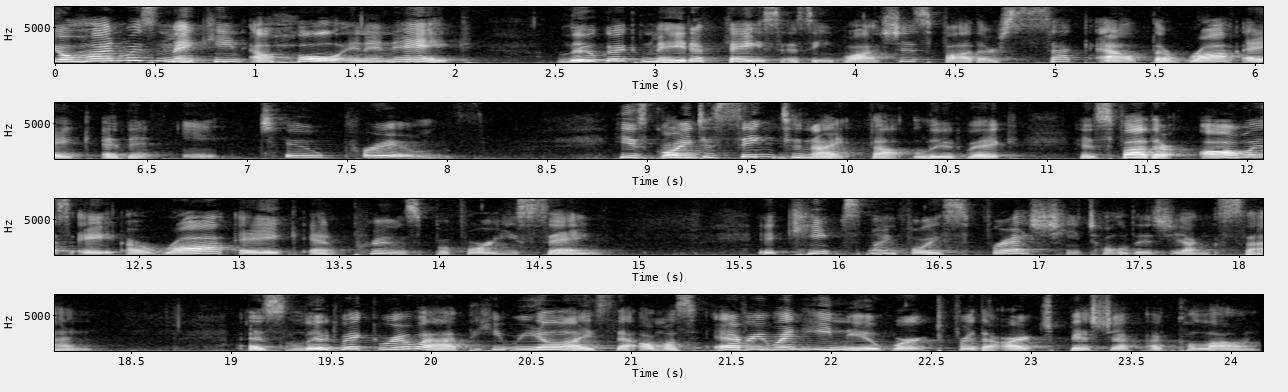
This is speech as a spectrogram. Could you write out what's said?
Johann was making a hole in an egg. Ludwig made a face as he watched his father suck out the raw egg and then eat two prunes. He's going to sing tonight, thought Ludwig, his father always ate a raw egg and prunes before he sang. It keeps my voice fresh, he told his young son. As Ludwig grew up, he realized that almost everyone he knew worked for the Archbishop of Cologne.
